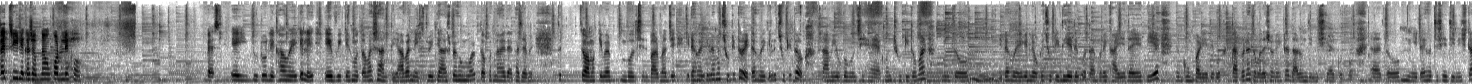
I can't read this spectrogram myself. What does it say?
তাই থ্রি লেখা সব। নাও কর লেখো। ব্যাস এই দুটো লেখা হয়ে গেলে এই উইকের মতো আমার শান্তি। আবার নেক্সট উইকে আসবে হোমওয়ার্ক তখন না হয় দেখা যাবে। তো তো আমাকে এবার বলছে বারবার যে এটা হয়ে গেলে আমার ছুটি তো এটা হয়ে গেলে ছুটি তো? তা আমি ওকে বলছি হ্যাঁ এখন ছুটি তোমার। তো এটা হয়ে গেলে ওকে ছুটি দিয়ে দেবো, তারপরে খাইয়ে দাইয়ে দিয়ে ঘুম পাড়িয়ে দেবো। তারপরে তোমাদের সঙ্গে একটা দারুণ জিনিস শেয়ার করব। তো এটাই হচ্ছে সেই জিনিসটা।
